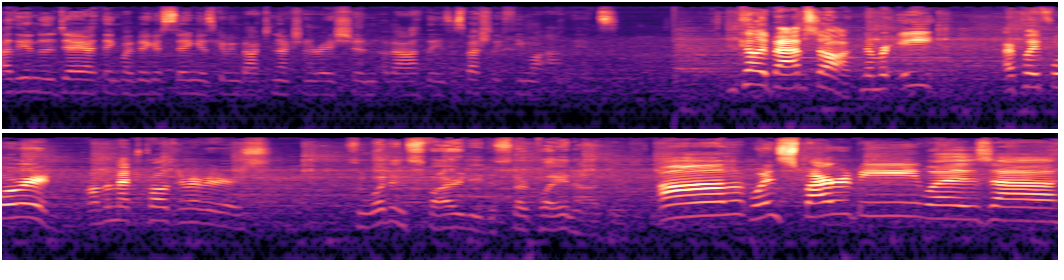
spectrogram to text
at the end of the day, I think my biggest thing is giving back to the next generation of athletes, especially female athletes. I'm Kelly Babstock, number eight. I play forward on the Metropolitan Riveters. So, what inspired you to start playing hockey? Um, what inspired me was, uh,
